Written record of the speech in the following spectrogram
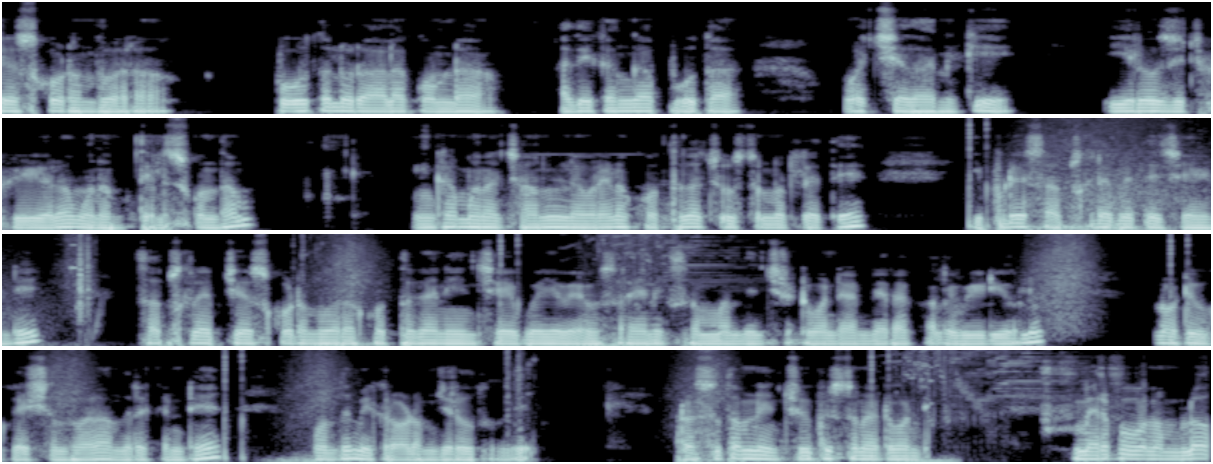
చేసుకోవడం ద్వారా పూతలు రాలకుండా అధికంగా పూత వచ్చేదానికి ఈరోజు వీడియోలో మనం తెలుసుకుందాం. ఇంకా మన ఛానల్ ఎవరైనా కొత్తగా చూస్తున్నట్లయితే ఇప్పుడే సబ్స్క్రైబ్ అయితే చేయండి. సబ్స్క్రైబ్ చేసుకోవడం ద్వారా కొత్తగా నేను చేయబోయే వ్యవసాయానికి సంబంధించినటువంటి అన్ని రకాల వీడియోలు నోటిఫికేషన్ ద్వారా అందరికంటే ముందు మీకు రావడం జరుగుతుంది. ప్రస్తుతం నేను చూపిస్తున్నటువంటి మిరప పొలంలో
